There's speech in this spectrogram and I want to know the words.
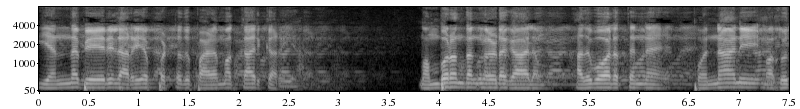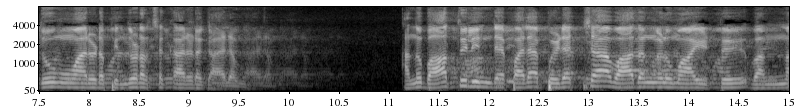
എന്ന പേരിൽ അറിയപ്പെട്ടത് പഴമക്കാർക്കറിയാം. മമ്പുറം തങ്ങളുടെ കാലം അതുപോലെ തന്നെ പൊന്നാനി മഹദൂമുമാരുടെ പിന്തുടർച്ചക്കാരുടെ കാലം. അന്ന് ബാത്തുലിന്റെ പല പിഴച്ച വാദങ്ങളുമായിട്ട് വന്ന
